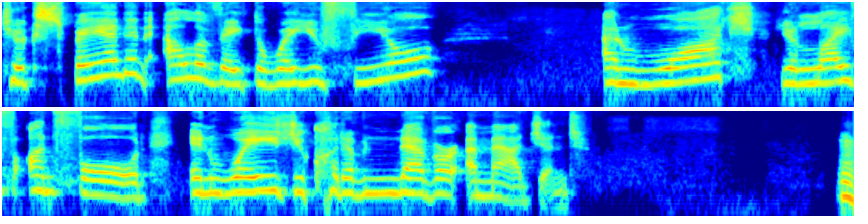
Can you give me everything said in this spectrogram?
to expand and elevate the way you feel. And watch your life unfold in ways you could have never imagined. Hmm.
